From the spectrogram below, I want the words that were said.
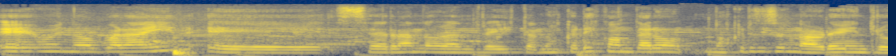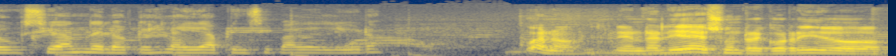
Eh, bueno, para ir cerrando la entrevista, ¿nos querés contar, un- nos querés hacer una breve introducción de lo que es la idea principal del libro? Bueno, en realidad es un recorrido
